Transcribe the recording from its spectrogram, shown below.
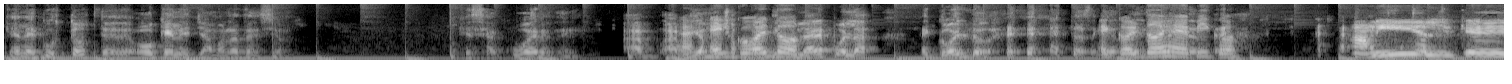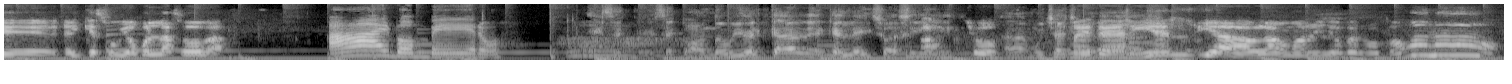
que les gustó a ustedes o que les llamó la atención. Que se acuerden. Hab- Había el muchos gordo. particulares por la. El gordo. Esta se El gordo es épico. A mí, el que, el que subió por la soga. Ah, el bombero. Ese, ese cuando vio el cable que él le hizo así a la muchacha. me tenía endiablado, mano, y yo, pero ¿cómo no?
